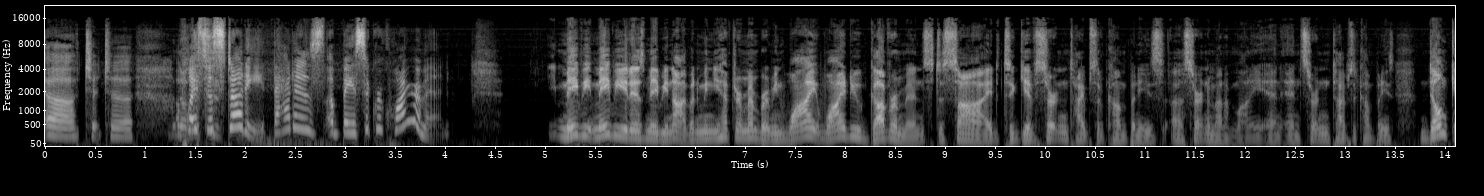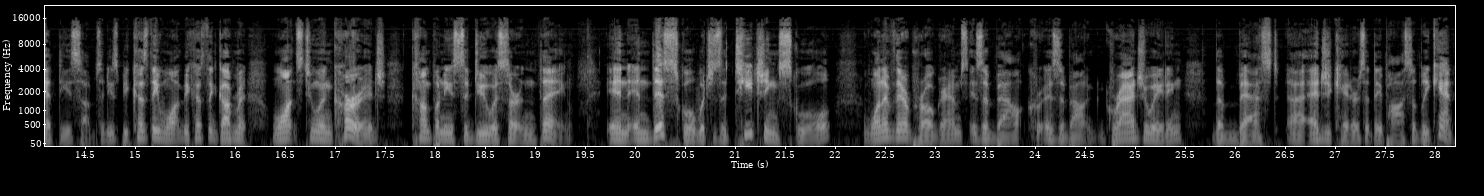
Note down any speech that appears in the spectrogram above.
uh, to to a no, place to is, study, that is a basic requirement maybe maybe it is maybe not but i mean you have to remember i mean why why do governments decide to give certain types of companies a certain amount of money and and certain types of companies don't get these subsidies because they want because the government wants to encourage companies to do a certain thing. In in this school which is a teaching school one of their programs is about is about graduating the best uh, educators that they possibly can.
